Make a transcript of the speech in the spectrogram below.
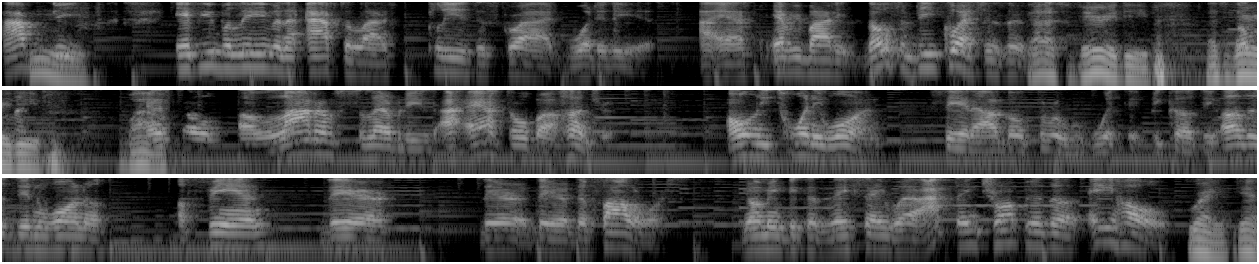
I'm mm. deep. If you believe in an afterlife, please describe what it is. I asked everybody, those are deep questions. That's very deep. That's very deep. Wow. And so a lot of celebrities, I asked over a hundred, only 21 said I'll go through with it because the others didn't want to offend their their their the followers. You know what I mean? Because they say, well, I think Trump is a a-hole. Right, yeah.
